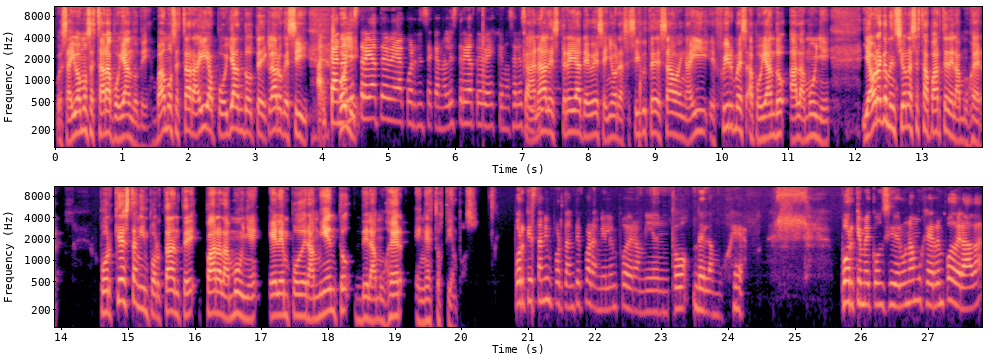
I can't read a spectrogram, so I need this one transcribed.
Pues ahí vamos a estar apoyándote. Vamos a estar ahí apoyándote, claro que sí. Canal Estrella TV, acuérdense, Canal Estrella TV, que no se les Canal Estrella TV, señoras. Así que ustedes saben, ahí eh, firmes apoyando a la Muñe. Y ahora que mencionas esta parte de la mujer, ¿Por qué es tan importante para la Muñe el empoderamiento de la mujer en estos tiempos? ¿Por qué es tan importante para mí el empoderamiento de la mujer? Porque me considero una mujer empoderada,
